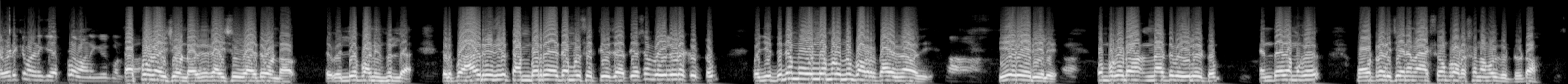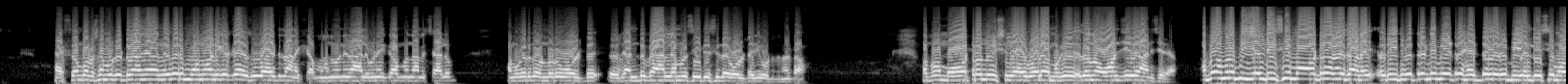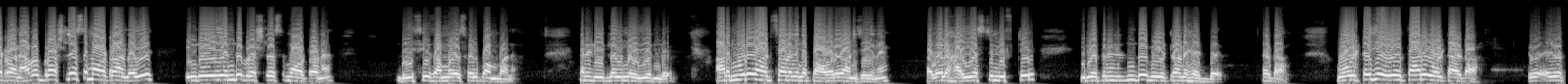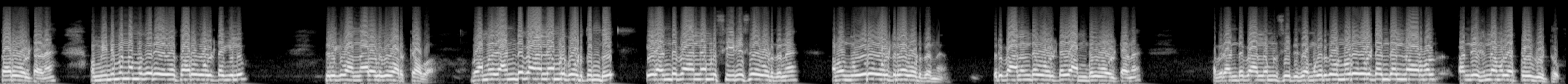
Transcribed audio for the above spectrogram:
എവിടേക്ക് വേണമെങ്കിൽ എപ്പോഴും വേണമെങ്കിലും കൊണ്ടുപോകാം. എപ്പോഴും അയച്ചുകൊണ്ടാവും നിങ്ങൾക്ക് അയച്ചു സുഖമായിട്ട് കൊണ്ടാവും വലിയ പണിയൊന്നുമില്ല. എളുപ്പം ആ ഒരു രീതിയിൽ ടെമ്പററി ആയിട്ട് നമ്മൾ സെറ്റ് ചെയ്ത് അത്യാവശ്യം വെയിലൂടെ കിട്ടും. അപ്പൊ ഇതിന്റെ മുകളിൽ നമ്മളൊന്നും പകർത്താതിരുന്നാൽ മതി. ഈ ഒരു ഏരിയയിൽ നമുക്ക് ഇവിടെ നന്നായിട്ട് വെയിൽ കിട്ടും. എന്തായാലും നമുക്ക് മോട്ടർ അടിച്ച് കഴിഞ്ഞാൽ മാക്സിമം പ്രൊഡക്ഷൻ നമുക്ക് കിട്ടും കേട്ടോ മാക്സിമം പ്രൊഡക്ഷൻ നമുക്ക് കിട്ടുക നിങ്ങൾക്ക് ഒരു മൂന്ന് മണിക്കൊക്കെ സുഖമായിട്ട് നനയ്ക്കാം. മൂന്ന് മണി നാല് മണിയൊക്കെ ആകുമ്പോൾ നനച്ചാലും നമുക്കൊരു തൊണ്ണൂറ് വോൾട്ട് രണ്ട് പാനൽ നമ്മൾ സീരീസ് ചെയ്ത വോൾട്ടേജ് കൊടുക്കണം കേട്ടോ അപ്പൊ മോട്ടർ ഒന്ന് വിഷയം അതുപോലെ നമുക്ക് ഇതൊന്ന് ഓൺ ചെയ്ത് കാണിച്ചു തരാം. അപ്പൊ നമ്മൾ B L D C motor ഇതാണ്. ഒരു ഇരുപത്തിരണ്ട് മീറ്റർ ഹെഡ് ഉള്ള ഒരു ബി എൽ ഡി സി മോട്ടറാണ് അപ്പൊ ബ്രഷ്ലെസ് മോട്ടറാണ് അത് ഇന്റലിജന്റ് ബ്രഷ്ലെസ് മോട്ടറാണ് ഡി സി സമ്മേഴ്സൽ പമ്പാണ് അങ്ങനെ ഡീറ്റെയിൽ എഴുതിയിട്ടുണ്ട്. അറുന്നൂറ് ആണ് ഇതിന്റെ പവർ കാണിച്ചിരിക്കുന്നത് അതുപോലെ ഹയസ്റ്റ് ലിഫ്റ്റ് ഇരുപത്തിരണ്ട് ആണ് ഹെഡ് കേട്ടോ? വോൾട്ടേജ് എഴുപത്തി ആറ് വോൾട്ട് കേട്ടോ. എഴുപത്തി ആറ് വോൾട്ടാണ് മിനിമം നമുക്ക് ഒരു എഴുപത്തി ആറ് വോൾട്ടെങ്കിലും ഇതിലേക്ക് വന്നാലുള്ളത് വർക്ക് ആവാം അപ്പൊ നമ്മൾ രണ്ട് പാനൽ നമ്മൾ കൊടുത്തിട്ടുണ്ട്. ഈ രണ്ട് പാനൽ നമ്മൾ സീരീസിലാണ് കൊടുക്കുന്നത് നമ്മൾ നൂറ് വോൾട്ടിലാണ് കൊടുക്കുന്നത് ഒരു പാനലിന്റെ വോൾട്ടേജ് അമ്പത് വോൾട്ട് ആണ്. അപ്പൊ രണ്ട് പാനൽ നമ്മൾ സീരീസ് നമുക്ക് തൊണ്ണൂറ് വോൾട്ട് എന്തായാലും നോർമൽ കണ്ടീഷനിൽ നമുക്ക് എപ്പോഴും കിട്ടും.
